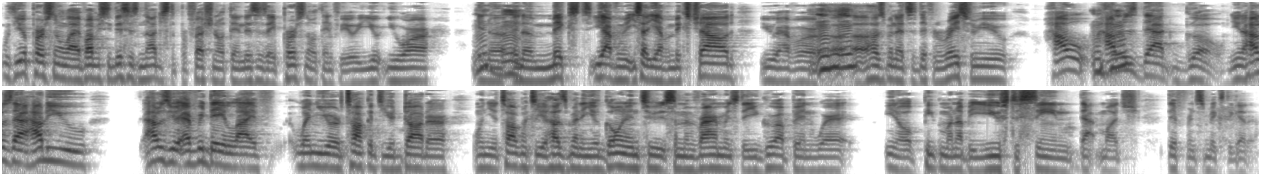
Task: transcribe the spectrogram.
with your personal life. Obviously, this is not just a professional thing. This is a personal thing for you. You, you are in a, Mhm. in a mixed, you have, a- you said you have a mixed child. You have a, Mhm. a, a husband that's a different race from you. How, how Mhm. does that go? You know, how does that, how do you, how does your everyday life when you're talking to your daughter, when you're talking to your husband and you're going into some environments that you grew up in where, you know, people might not be used to seeing that much difference mixed together?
